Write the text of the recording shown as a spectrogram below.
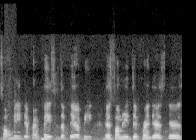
so many different faces of therapy. There's so many different. There's there's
